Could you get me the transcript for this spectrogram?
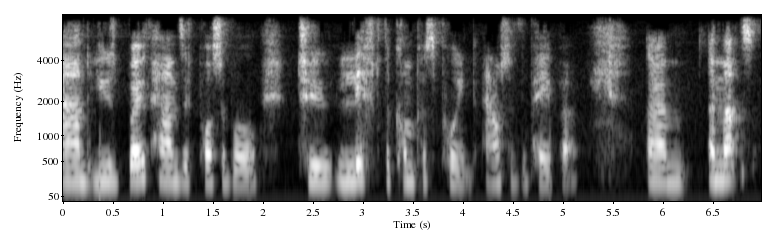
and use both hands if possible to lift the compass point out of the paper. Um, and that's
